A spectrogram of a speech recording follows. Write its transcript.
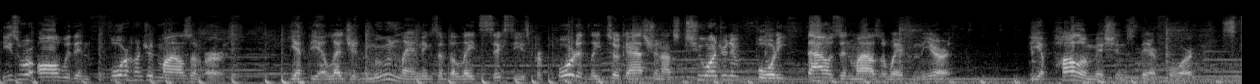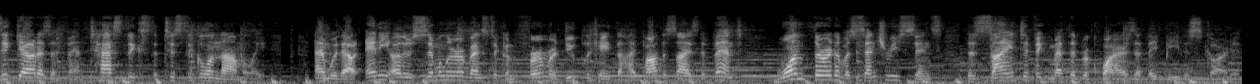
These were all within 400 miles of Earth. Yet the alleged moon landings of the late 60s purportedly took astronauts 240,000 miles away from the Earth. The Apollo missions, therefore, stick out as a fantastic statistical anomaly, and without any other similar events to confirm or duplicate the hypothesized event, one third of a century since, the scientific method requires that they be discarded.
